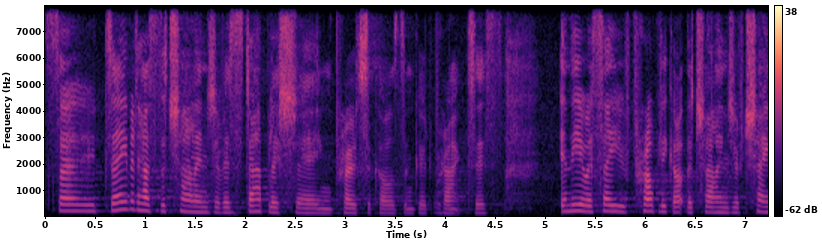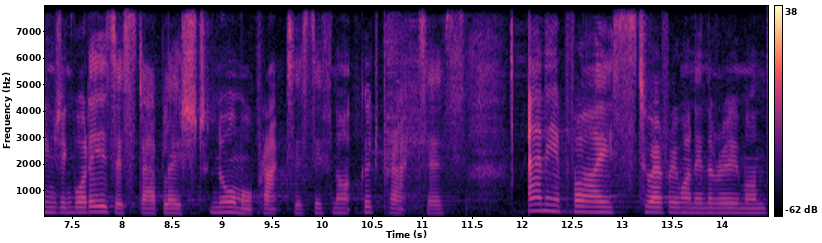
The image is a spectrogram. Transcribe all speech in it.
So, David has the challenge of establishing protocols and good practice. In the USA, you've probably got the challenge of changing what is established normal practice, if not good practice. Any advice to everyone in the room on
